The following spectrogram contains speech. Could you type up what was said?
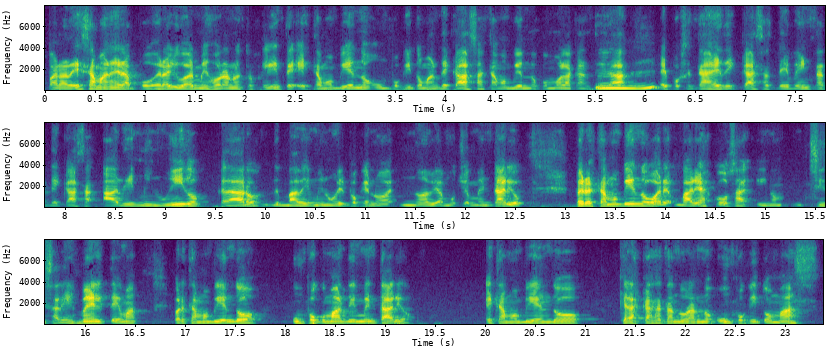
para de esa manera poder ayudar mejor a nuestros clientes. Estamos viendo un poquito más de casas, estamos viendo cómo la cantidad, el porcentaje de casas, de ventas de casas ha disminuido, claro, va a disminuir porque no, no había mucho inventario, pero estamos viendo varias, cosas y no, sin salirme del tema, pero estamos viendo un poco más de inventario, estamos viendo que las casas están durando un poquito más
